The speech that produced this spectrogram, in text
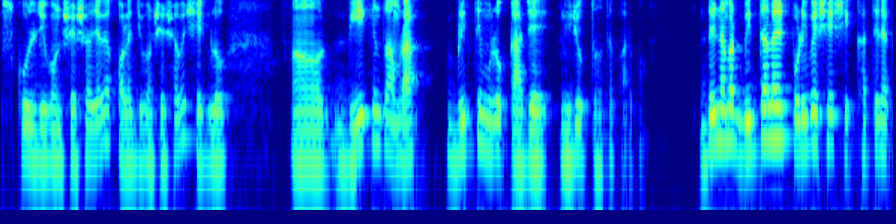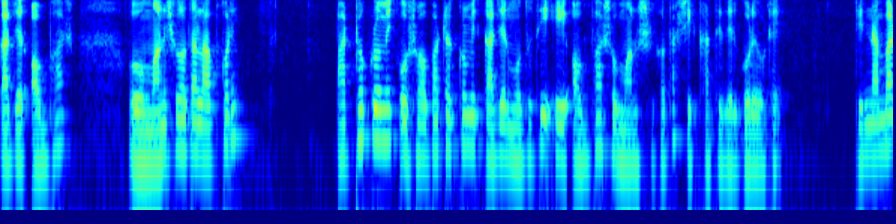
স্কুল জীবন শেষ হয়ে যাবে, কলেজ জীবন শেষ হবে, সেগুলো দিয়ে কিন্তু আমরা বৃত্তিমূলক কাজে নিযুক্ত হতে পারব। দুই নম্বর, বিদ্যালয়ের পরিবেশে শিক্ষার্থীরা কাজের অভ্যাস ও মানসিকতা লাভ করে। পাঠ্যক্রমিক ও সহপাঠ্যক্রমিক কাজের মধ্য দিয়ে এই অভ্যাস ও মানসিকতা শিক্ষার্থীদের গড়ে ওঠে। তিন নাম্বার,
